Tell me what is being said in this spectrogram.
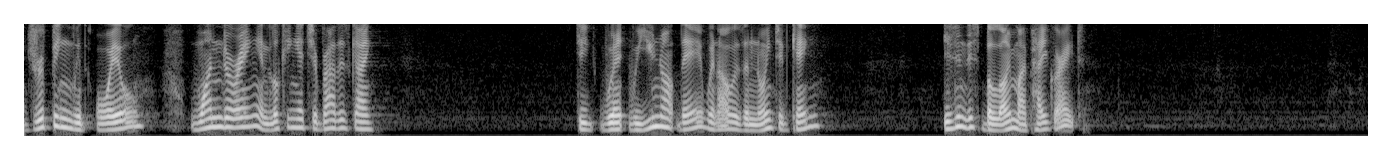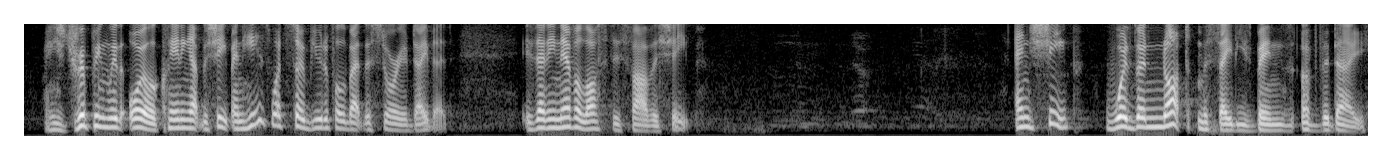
dripping with oil, wondering and looking at your brothers, going, Did, were, were you not there when I was anointed king? Isn't this below my pay grade? And he's dripping with oil, cleaning up the sheep. And here's what's so beautiful about the story of David is that he never lost his father's sheep. And sheep were the not Mercedes Benz of the day.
